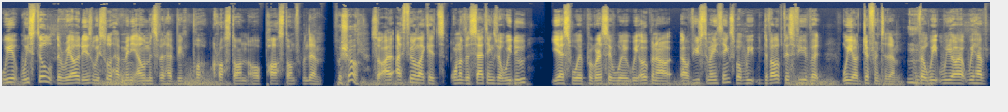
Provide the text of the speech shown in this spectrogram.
We we still the reality is we still have many elements that have been po- crossed on or passed on from them. For sure. So I, I feel like it's one of the sad things that we do. Yes, we're progressive. We, we open our, our views to many things, but we develop this view that we are different to them. Mhm. That we, we are we have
